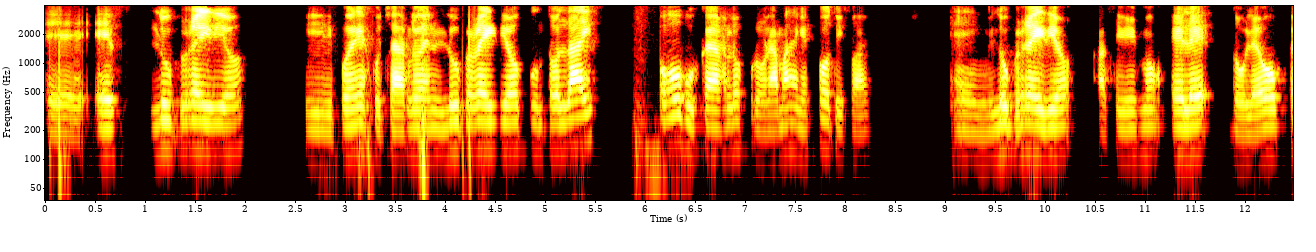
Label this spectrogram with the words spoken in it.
Eh, es Loop Radio y pueden escucharlo en loopradio.live o buscar los programas en Spotify en Loop Radio, asimismo LWP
